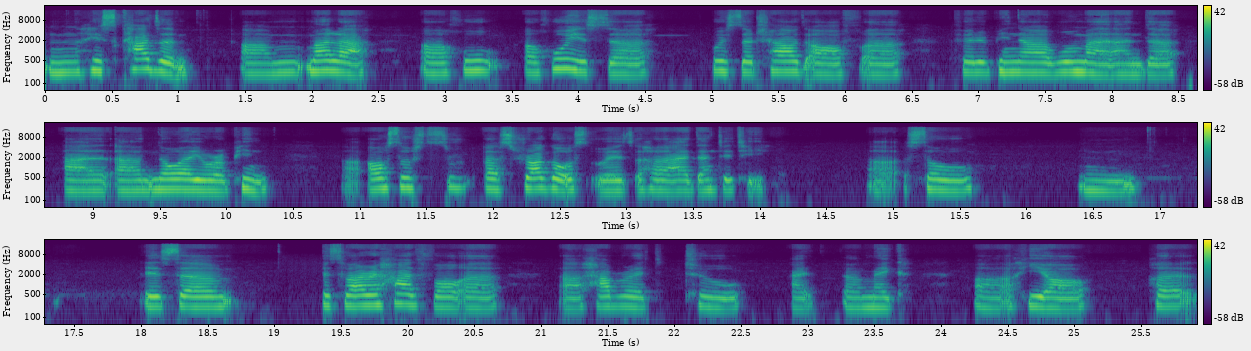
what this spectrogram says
mm, his cousin um, Merla, uh, who uh, who is uh, who is the child of a Filipino woman and uh, uh, uh, Noah European, uh, also uh, struggles with her identity. Uh, so um, it's um, it's very hard for a, a hybrid to uh, make uh, he or her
